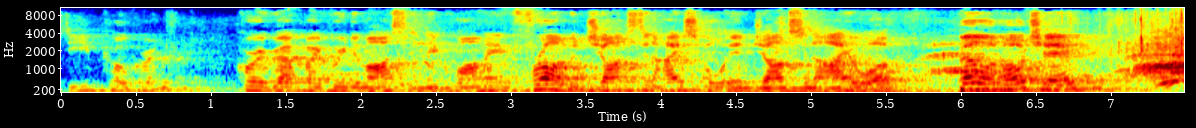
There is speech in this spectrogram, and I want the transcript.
Steve Cochran, choreographed by Brie DeMoss and Nick Kwame from Johnston High School in Johnston, Iowa. Bella Moche.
